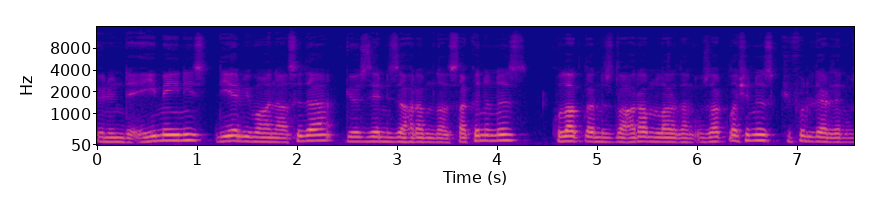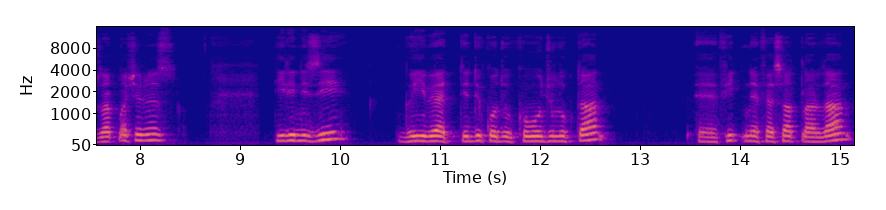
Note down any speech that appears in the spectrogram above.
önünde eğmeyiniz. Diğer bir manası da gözlerinizi haramdan sakınınız, kulaklarınızla haramlardan uzaklaşınız, küfürlerden uzaklaşınız. Dilinizi gıybet, dedikodu, kovuculuktan, e, fitne, fesatlardan,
